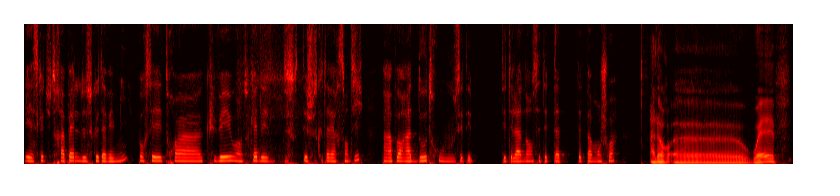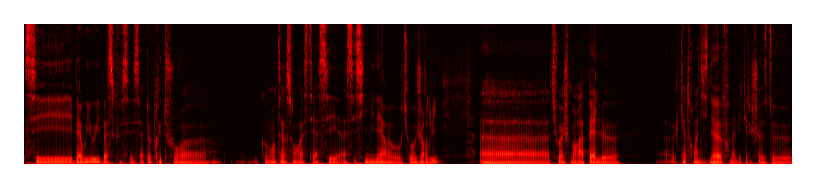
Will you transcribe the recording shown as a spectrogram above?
Et est-ce que tu te rappelles de ce que tu avais mis pour ces trois cuvées, ou en tout cas des, des choses que tu avais ressenties par rapport à d'autres où c'était, tu étais là, non, c'était peut-être pas mon choix? Alors, euh, ouais, c'est. Ben oui, oui, parce que c'est, à peu près toujours commentaires sont restés assez, assez similaires tu vois, aujourd'hui. Euh, tu vois, je me rappelle le 99, euh, on avait quelque chose de,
